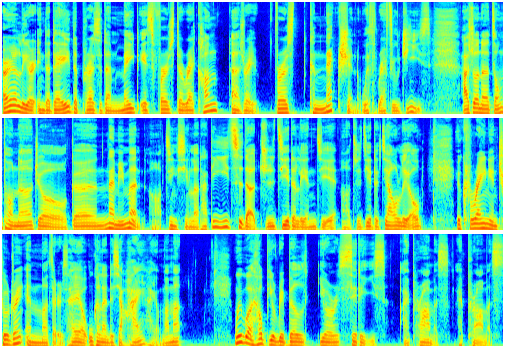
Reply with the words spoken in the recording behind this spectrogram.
Earlier in the day, the president made his first direct con, uh, sorry, first connection with refugees。他说呢，总统呢就跟难民们啊进行了他第一次的直接的连接啊，直接的交流。Ukrainian children and mothers，还有乌克兰的小孩，还有妈妈。We will help you rebuild your cities. I promise, I promise。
